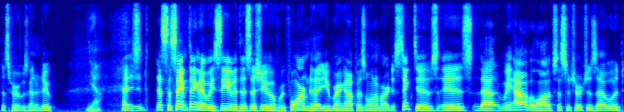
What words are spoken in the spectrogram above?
the Spirit was going to do. Yeah. And it, that's the same thing that we see with this issue of reformed that you bring up as one of our distinctives is that we have a lot of sister churches that would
